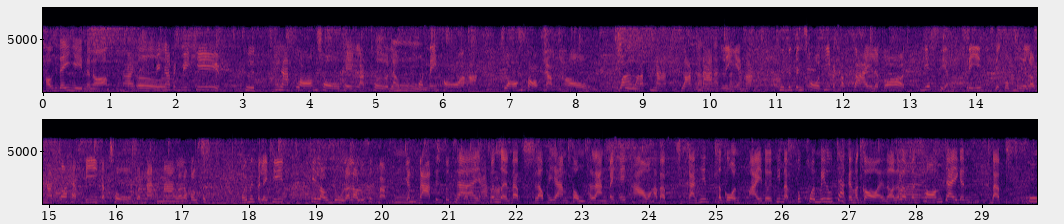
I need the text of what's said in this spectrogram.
เขาจะได้ยินนะเนาะใช่เออวิกนั้นเป็นวิกที่คือพี่นัทร้องโชว์เพลงรักเธอแล้วอืมทุกคนในฮอลล์อะค่ะ ร้องตอบกลับเขา ว่าคือรักนัทรักนัทรักนัทอะไรอย่างเงี้ยค่ะ คือมันเป็นโชว์ที่ประทับใจแล้วก็เรียกเสียงกรี๊ดเสียงปรบมือแล้วนัทก็แฮปปี้กับโชว์วันนั้นมาก แล้วเราก็รู้สึกโอ้ยมันเป็นอะไรที่ที่เราดูแล้วเรารู้สึกแบบอืมยังตาตึงจนถึงใช่วันเนี้ยค่ะมันเหมือนแบบเราพยายามส่งพลังไปให้เขาอะค่ะแบบการที่ตะโกนไปโดยที่แบบทุกคนไม่รู้จักกันมาก่อนเนาะแล้วแบบมันพร้อมใจกันแบบพุ่ง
